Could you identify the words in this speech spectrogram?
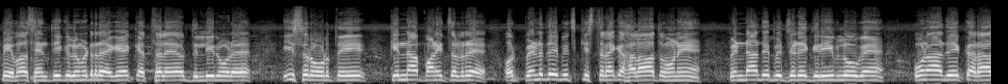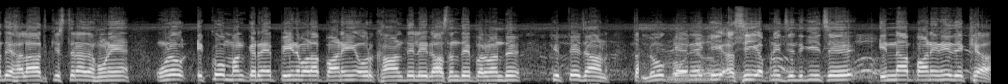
ਭੇਵਾ 37 ਕਿਲੋਮੀਟਰ ਰਹਿ ਕੈਥਲ ਹੈ ਔਰ ਦਿੱਲੀ ਰੋਡ ਹੈ। ਇਸ ਰੋਡ ਤੇ ਕਿੰਨਾ ਪਾਣੀ ਚੱਲ ਰਿਹਾ ਹੈ ਔਰ ਪਿੰਡ ਦੇ ਵਿੱਚ ਕਿਸ ਤਰ੍ਹਾਂ ਦੇ ਹਾਲਾਤ ਹੋਣੇ ਹੈ ਪਿੰਡਾਂ ਦੇ ਵਿੱਚ ਜਿਹੜੇ ਗਰੀਬ ਲੋਕ ਹੈ, ਉਹਨਾਂ ਦੇ ਘਰਾਂ ਦੇ ਹਾਲਾਤ ਕਿਸ ਤਰ੍ਹਾਂ ਦੇ ਹੋਣੇ ਹੈ ਉਹ ਇੱਕੋ ਮੰਗ ਕਰ ਰਹੇ ਪੀਣ ਵਾਲਾ ਪਾਣੀ ਔਰ ਖਾਣ ਦੇ ਲਈ ਰਾਸ਼ਨ ਦੇ ਪ੍ਰਬੰਧ ਕੀਤੇ ਜਾਣ। ਤਾਂ ਲੋਕ ਕਹਿ ਰਹੇ ਕਿ ਅਸੀਂ ਆਪਣੀ ਜ਼ਿੰਦਗੀ 'ਚ ਇੰਨਾ ਪਾਣੀ ਨਹੀਂ ਦੇਖਿਆ।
